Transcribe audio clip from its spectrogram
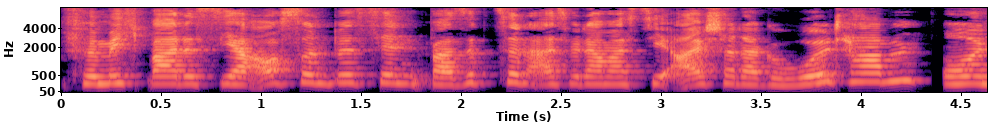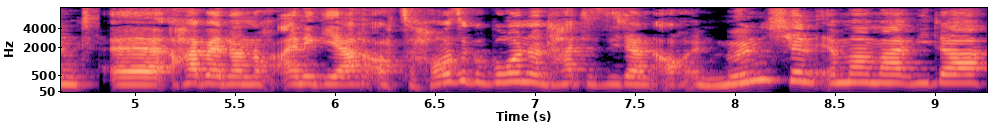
für mich war das ja auch so ein bisschen, war 17, als wir damals die Aisha da geholt haben und äh, habe ja dann noch einige Jahre auch zu Hause gewohnt und hatte sie dann auch in München immer mal wieder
